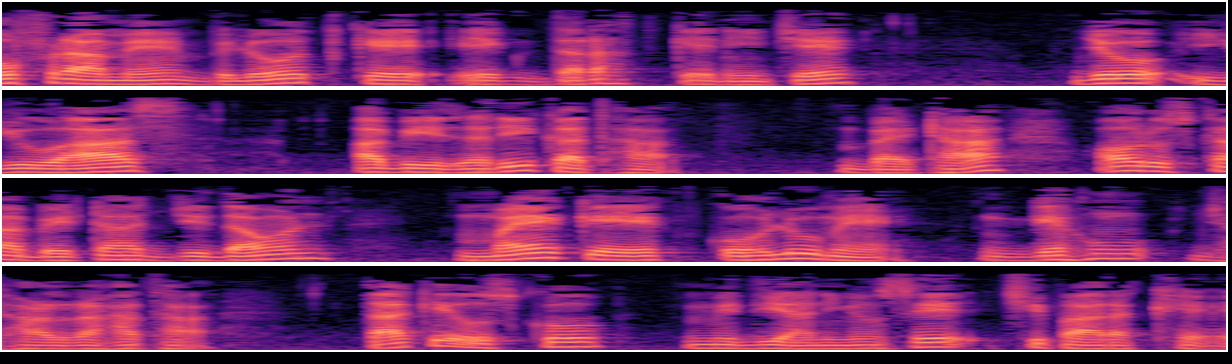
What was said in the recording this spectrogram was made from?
افرا میں بلوت کے ایک درخت کے نیچے جو یواس ابھی زری کا تھا۔ بیٹھا اور اس کا بیٹا جدون مے کے ایک کوہلو میں گیہوں جھاڑ رہا تھا تاکہ اس کو مدیانیوں سے چھپا رکھے۔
